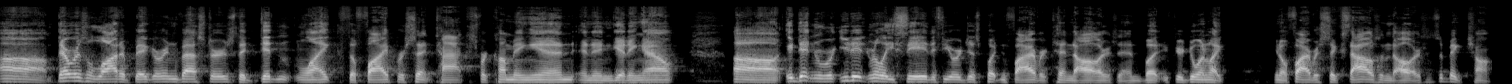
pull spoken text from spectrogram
um, there was a lot of bigger investors that didn't like the 5% tax for coming in and then getting out. Uh, it didn't, re- you didn't really see it if you were just putting five or $10 in, but if you're doing like, you know, five or six thousand dollars, it's a big chunk.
